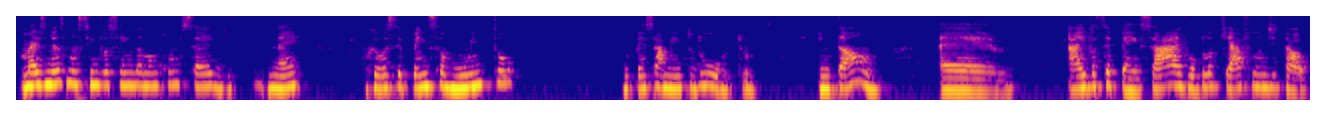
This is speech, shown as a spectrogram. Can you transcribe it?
Mas mesmo assim você ainda não consegue, né? Porque você pensa muito no pensamento do outro. Então, é, aí você pensa, ah, eu vou bloquear fulano de tal.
